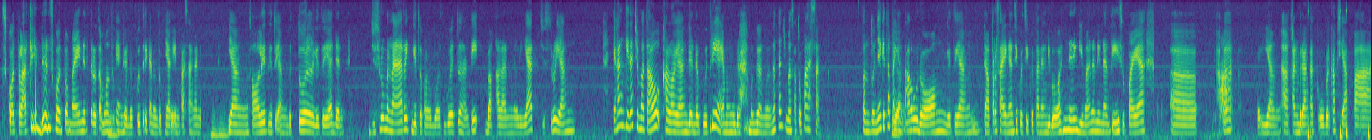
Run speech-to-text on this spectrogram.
squad pelatih dan squad pemainnya terutama untuk Hmm. yang ganda putri kan untuk nyariin pasangan Mhm. yang solid gitu, yang betul gitu ya dan justru menarik gitu kalau buat gue tuh nanti bakalan ngeliat justru yang ya kan kita cuma tahu kalau yang ganda putri yang emang udah megang banget kan cuma satu pasang. Tentunya kita pengen tahu dong gitu yang nah persaingan sikut-sikutan yang di bawah ini gimana nih nanti supaya eh, apa yang akan berangkat ke Uber Cup siapa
